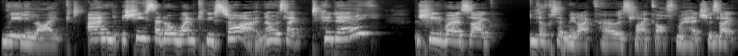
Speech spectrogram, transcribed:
really liked. And she said, Oh, when can you start? And I was like, Today? And she was like, looked at me like I was like off my head. She was like,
